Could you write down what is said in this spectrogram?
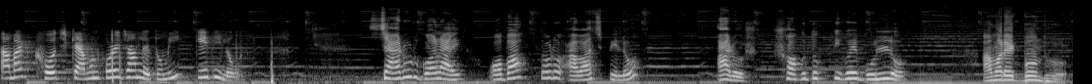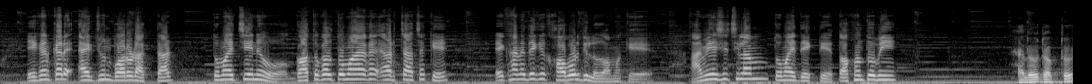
আমার খোঁজ কেমন করে জানলে তুমি? কে দিল? চারুর গলায় অবাকতর আওয়াজ পেল আরস শকদক্তি হয়ে বলল আমার এক বন্ধু এখানকার একজন বড় ডাক্তার তোমায় চেনেও গতকাল তোমার আর চাচাকে এখানে দেখে খবর দিল আমাকে। আমি এসেছিলাম তোমায় দেখতে তখন তুমি হ্যালো ডক্টর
